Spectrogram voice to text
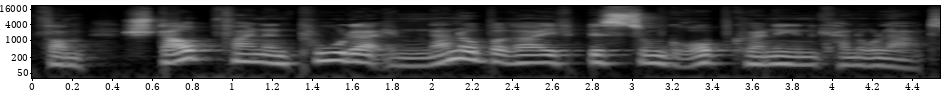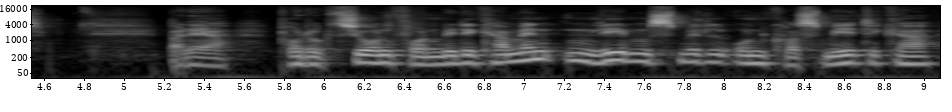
vom staubfeinen Puder im Nanobereich bis zum grobkörnigen Kanulat. Bei der Produktion von Medikamenten, Lebensmitteln und Kosmetika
